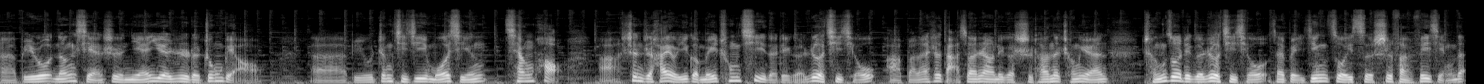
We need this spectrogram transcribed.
呃，比如能显示年月日的钟表，呃，比如蒸汽机模型、枪炮啊，甚至还有一个没充气的这个热气球啊。本来是打算让这个使团的成员乘坐这个热气球在北京做一次示范飞行的。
